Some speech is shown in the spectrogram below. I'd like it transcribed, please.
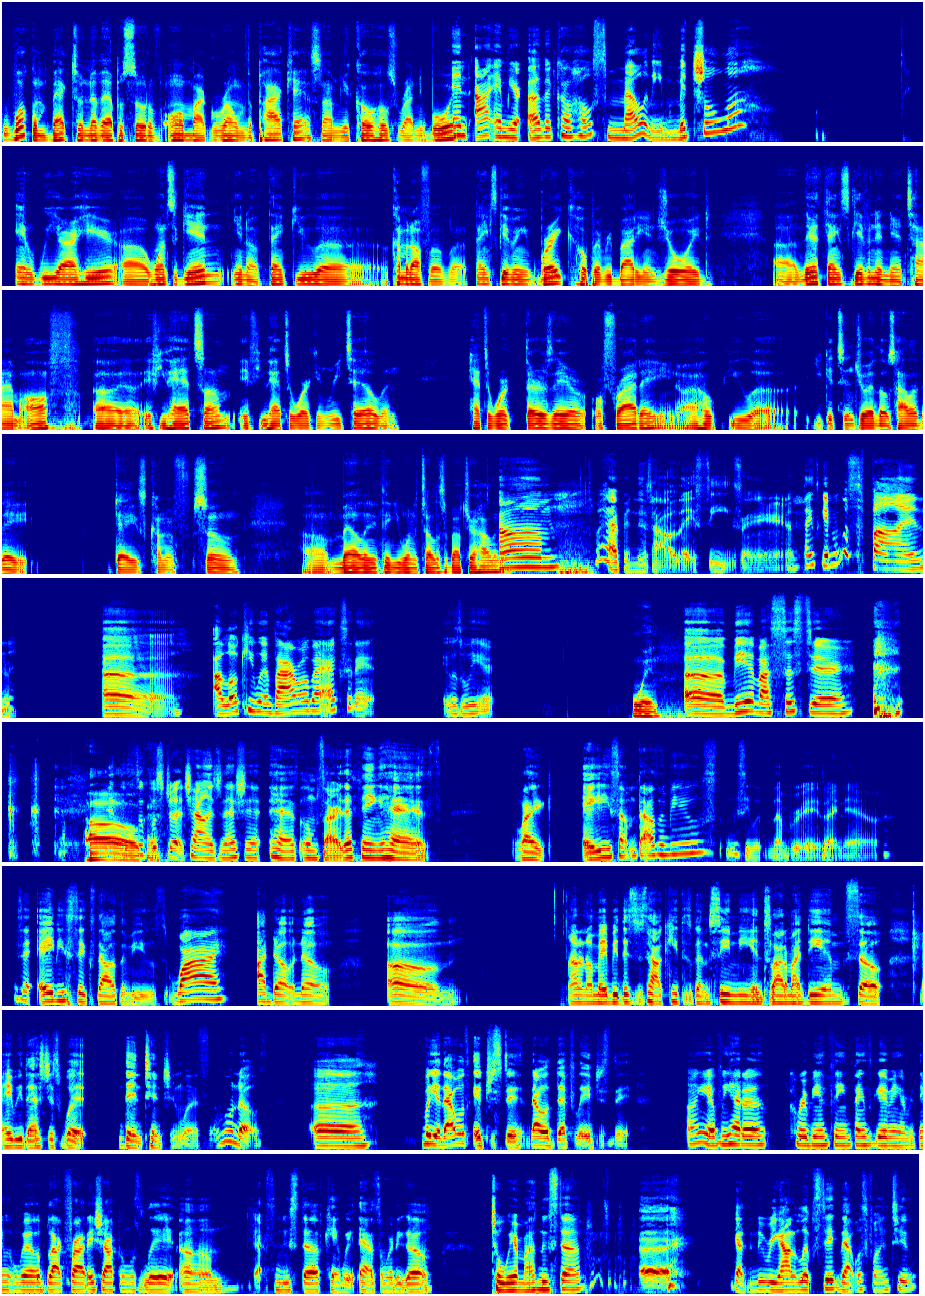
Welcome back to another episode of On My Grown, the podcast. I'm your co-host Rodney Boyd, And I am your other co host, Melanie Mitchell. and we are here uh, once again. You know, thank you. Uh, coming off of uh, Thanksgiving break, hope everybody enjoyed uh, their Thanksgiving and their time off. Uh, if you had some, if you had to work in retail and had to work Thursday or, or Friday, you know, I hope you uh, you get to enjoy those holiday days coming soon. Um, Mel, anything you want to tell us about your holiday? Um, what happened this holiday season? Thanksgiving was fun. Uh, I low key went viral by accident. It was weird. when? Uh, me and my sister Oh, the okay. Super Strut Challenge, and that shit has. Oh, I'm sorry, that thing has like eighty something thousand views. Let me see what the number is right now. It's at eighty six thousand views. Why? I don't know. Um, I don't know. Maybe this is how Keith is going to see me in a lot of my DMs. So maybe that's just what the intention was. Who knows? Uh, but yeah, that was interesting. That was definitely interesting. Oh yeah, we had a Caribbean theme Thanksgiving. Everything went well. Black Friday shopping was lit. Um, got some new stuff. Can't wait to have somewhere to go to wear my new stuff. Uh, got the new Rihanna lipstick. That was fun too.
